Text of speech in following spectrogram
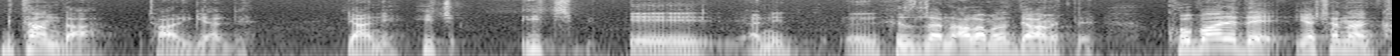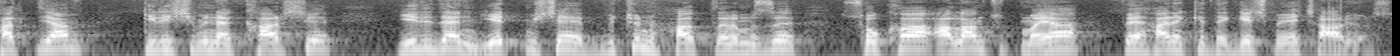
bir tane daha çağrı geldi. Yani hiç hiç e, yani e, hızlarını alamadan devam ettiler. Kobane'de yaşanan katliam girişimine karşı 7'den 70'e bütün halklarımızı sokağa alan tutmaya ve harekete geçmeye çağırıyoruz.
